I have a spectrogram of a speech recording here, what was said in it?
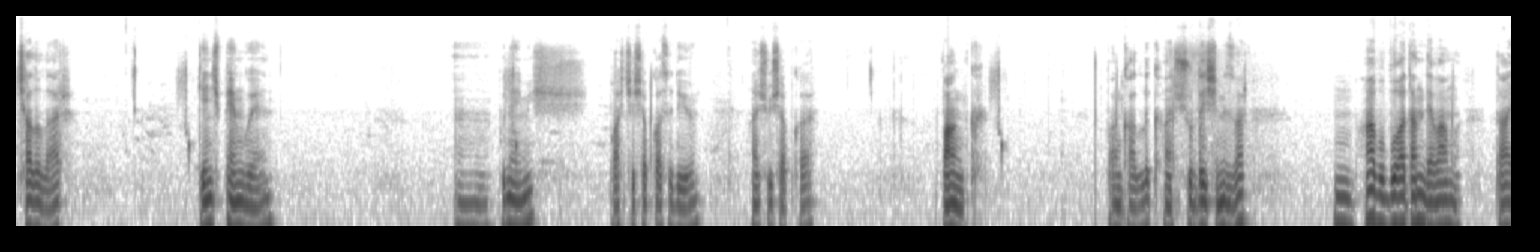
Çalılar. Genç penguen. Ee, bu neymiş? Bahçe şapkası diyor. Ha şu şapka. Bank. Bankallık. Ha şurada işimiz var. Hmm, Ha bu bu adanın devamı. Daha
